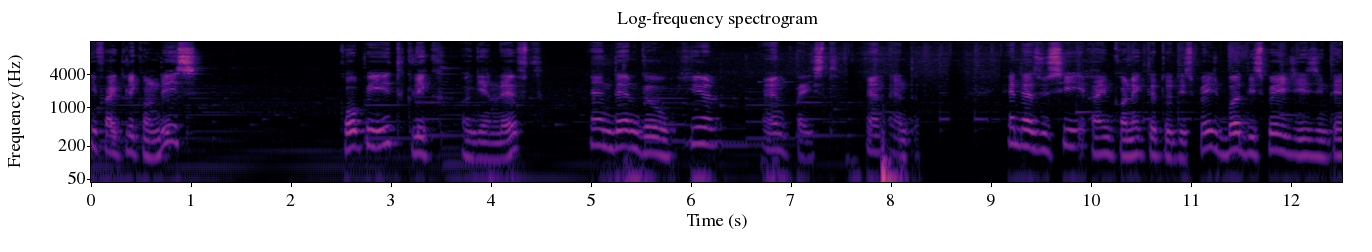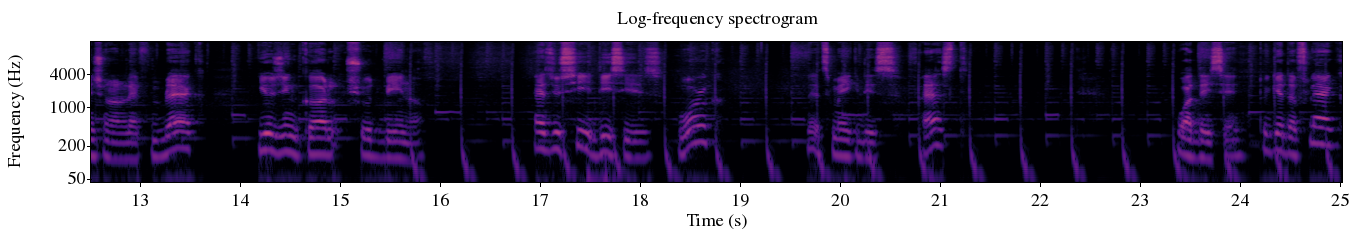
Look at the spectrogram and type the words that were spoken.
If I click on this copy it click again left and then go here and paste and enter. And as you see I'm connected to this page but this page is intentional left black. Using curl should be enough as you see this is work. Let's make this fast. What they said to get the flag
